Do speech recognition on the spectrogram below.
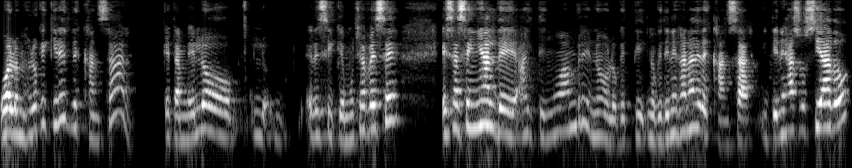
o a lo mejor lo que quieres es descansar, que también lo, Es decir, que muchas veces esa señal de, ay, tengo hambre, no, lo que, lo que tienes ganas de descansar. Y tienes asociado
